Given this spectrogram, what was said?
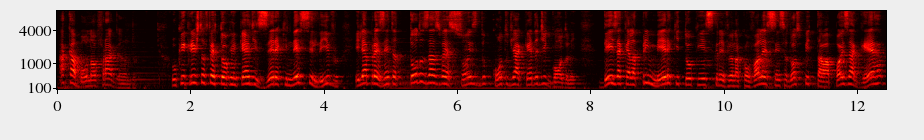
acabou naufragando. O que Christopher Tolkien quer dizer é que, nesse livro, ele apresenta todas as versões do conto de A Queda de Gondolin, desde aquela primeira que Tolkien escreveu na convalescência do hospital após a guerra,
